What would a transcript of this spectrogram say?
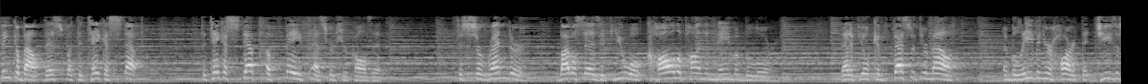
think about this, but to take a step? To take a step of faith, as Scripture calls it. To surrender. The Bible says if you will call upon the name of the Lord, that if you'll confess with your mouth and believe in your heart that Jesus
